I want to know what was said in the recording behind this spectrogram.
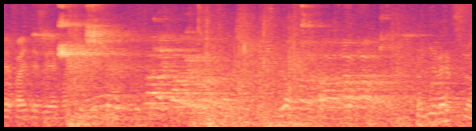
Nie, pamiętaj, że jak masz trudniejsze To nie lepsza.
